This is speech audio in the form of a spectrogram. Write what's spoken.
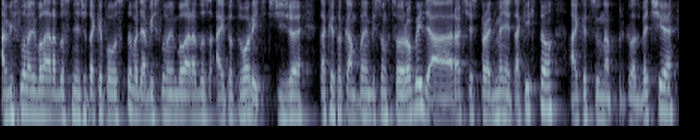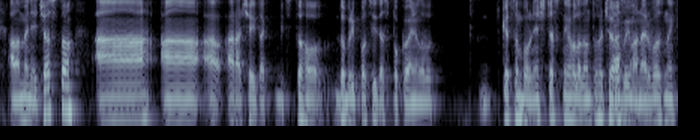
a vyslovene bola radosť niečo také postovať a vyslovene bola radosť aj to tvoriť. Čiže takéto kampane by som chcel robiť a radšej spraviť menej takýchto, aj keď sú napríklad väčšie, ale menej menej často a, a, a, a radšej tak byť z toho dobrý pocit a spokojný, lebo keď som bol nešťastný ohľadom toho, čo Jasne. robím a nervózny,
